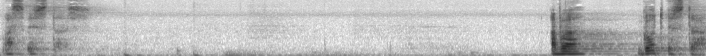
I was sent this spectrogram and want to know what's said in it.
Was ist das? Aber Gott ist da.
